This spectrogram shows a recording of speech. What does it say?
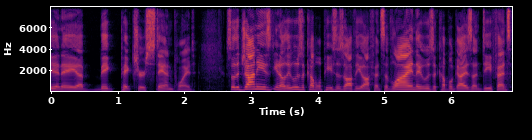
in a, a big picture standpoint. So the Johnnies, you know, they lose a couple pieces off the offensive line. They lose a couple guys on defense.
